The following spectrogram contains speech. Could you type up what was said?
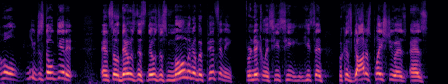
Oh, you just don't get it. And so there was this, there was this moment of epiphany for Nicholas. He's, he, he said, Because God has placed you as, as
